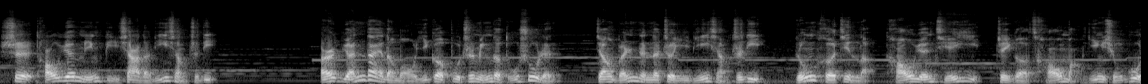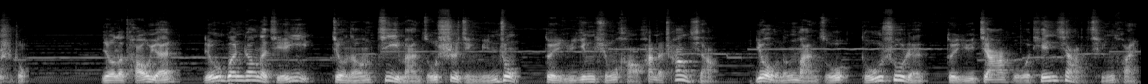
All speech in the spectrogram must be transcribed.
是陶渊明笔下的理想之地。而元代的某一个不知名的读书人，将文人的这一理想之地融合进了桃园结义这个草莽英雄故事中。有了桃园，刘关张的结义就能既满足市井民众对于英雄好汉的畅想，又能满足读书人对于家国天下的情怀。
